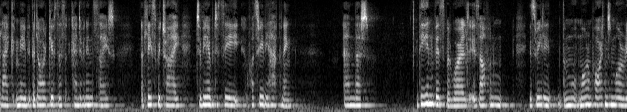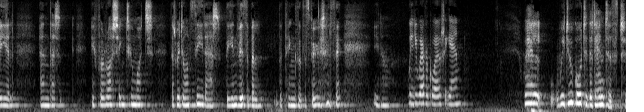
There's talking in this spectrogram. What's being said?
Like maybe the Lord gives us kind of an insight, at least we try, to be able to see what's really happening. And that the invisible world is often is really the more important and more real, and that if we're rushing too much, that we don't see that the invisible, the things of the spirit. I'll say, you know. Will you ever go out again? Well, we do go to the dentist.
